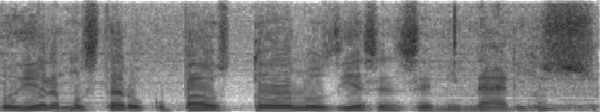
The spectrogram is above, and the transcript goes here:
pudiéramos estar ocupados todos los días en seminarios,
